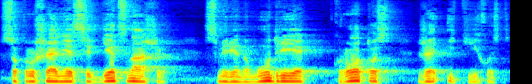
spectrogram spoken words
сокрушение сердец наших, смиренномудрие, кротость же и тихость,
